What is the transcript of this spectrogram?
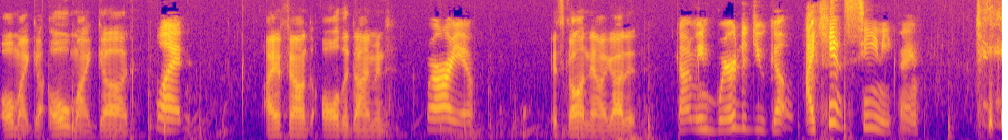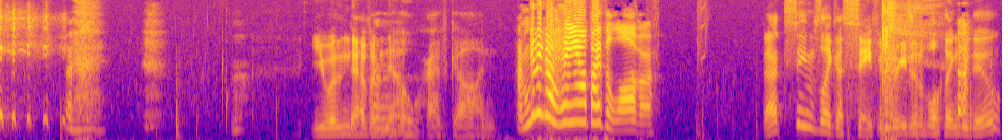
Oh my god. Oh my god. What? I have found all the diamond. Where are you? It's gone now. I got it. I mean, where did you go? I can't see anything. You will never know where I've gone. I'm gonna go hang out by the lava. That seems like a safe and reasonable thing to do.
